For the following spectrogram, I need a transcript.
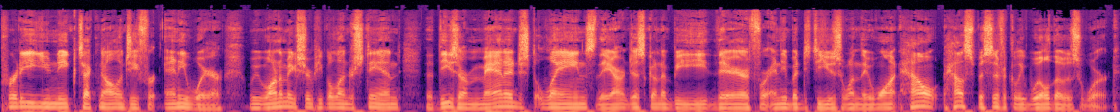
pretty unique technology for anywhere. We want to make sure people understand that these are managed lanes. They aren't just going to be there for anybody to use when they want. How, how specifically will those work?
